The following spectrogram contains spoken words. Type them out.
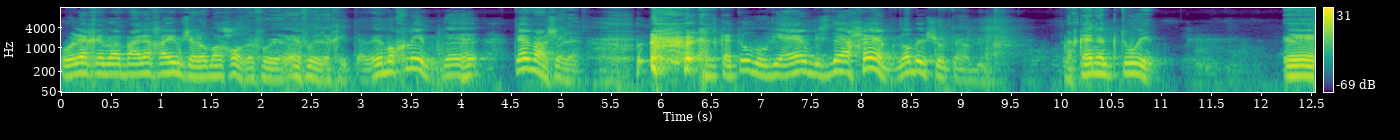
הוא הולך עם הבעלי חיים שלו ברחוב, איפה, איפה הוא ילך איתם? הם אוכלים, זה טבע שלהם. אז כתוב, הוא ביער בשדה אחר, לא ברשות הרבים. לכן הם פטורים. אה,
